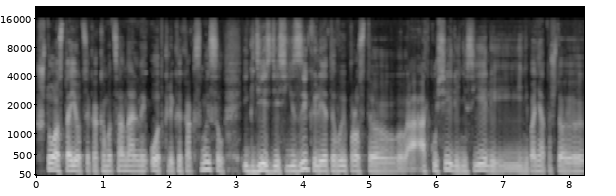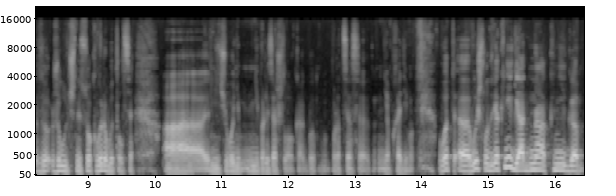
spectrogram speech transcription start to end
что остается как эмоциональный отклик и как смысл, и где здесь язык, или это вы просто э, откусили, не съели, и непонятно, что желудочный сок выработался, а ничего не, не произошло, как бы процесс процесса необходимо. Вот э, вышло две книги. Одна книга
